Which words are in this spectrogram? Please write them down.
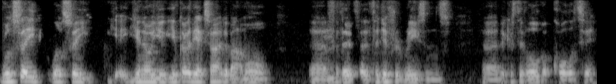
we'll see. We'll see. You, you know, you, have got to be excited about them all uh, mm. for, the, for, for different reasons uh, because they've all got quality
